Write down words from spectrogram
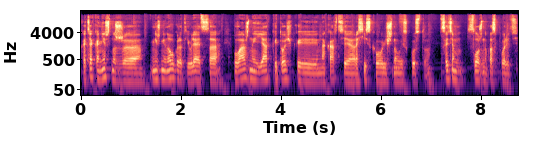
Хотя, конечно же, Нижний Новгород является важной, яркой точкой на карте российского уличного искусства. С этим сложно поспорить.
